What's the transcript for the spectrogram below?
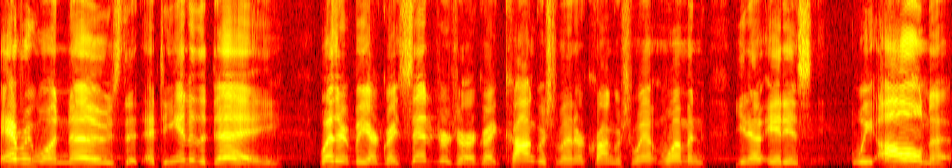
everyone knows that at the end of the day, whether it be our great senators or our great congressmen or congresswomen, you know, it is, we all know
